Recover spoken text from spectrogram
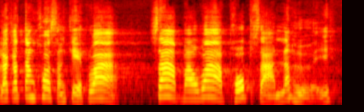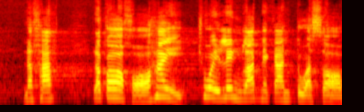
แล้วก็ตั้งข้อสังเกตว่า ทราบมาว่าพบสารละเหยนะคะ แล้วก็ขอให้ช่วยเร่งรัดในการตรวจสอบ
